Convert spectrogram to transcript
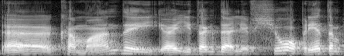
э, командой э, и так далее. Все. При этом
